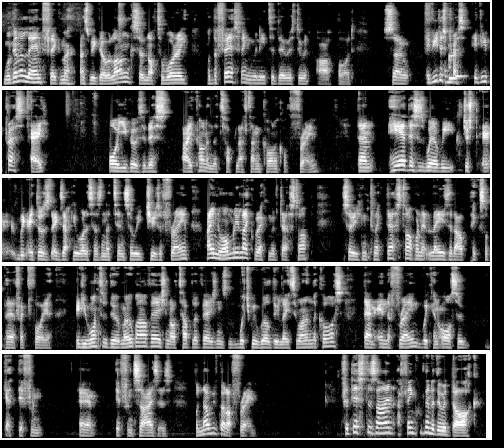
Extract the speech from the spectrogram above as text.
We're going to learn Figma as we go along, so not to worry. But the first thing we need to do is do an artboard. So if you just press, if you press A, or you go to this icon in the top left-hand corner called Frame, then here this is where we just it, it does exactly what it says on the tin. So we choose a frame. I normally like working with desktop, so you can click desktop and it lays it out pixel perfect for you. If you wanted to do a mobile version or tablet versions, which we will do later on in the course, then in the frame we can also get different um, different sizes. But now we've got our frame. For this design, I think we're going to do a dark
